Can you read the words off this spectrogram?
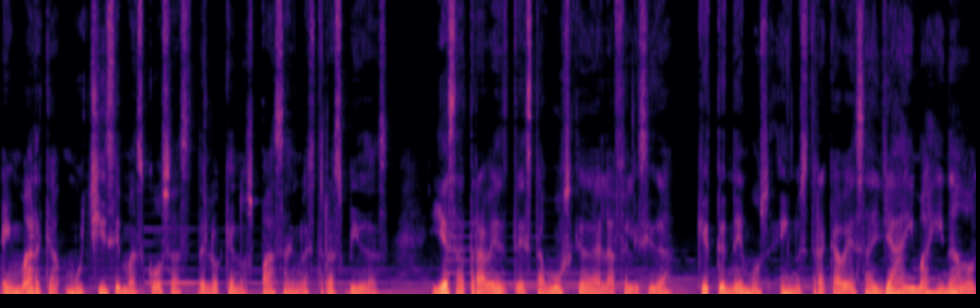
enmarca muchísimas cosas de lo que nos pasa en nuestras vidas y es a través de esta búsqueda de la felicidad que tenemos en nuestra cabeza ya imaginado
